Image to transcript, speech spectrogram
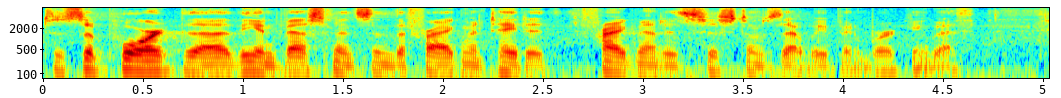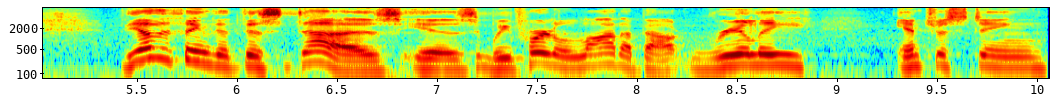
to support the, the investments in the fragmented, fragmented systems that we've been working with. The other thing that this does is we've heard a lot about really interesting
